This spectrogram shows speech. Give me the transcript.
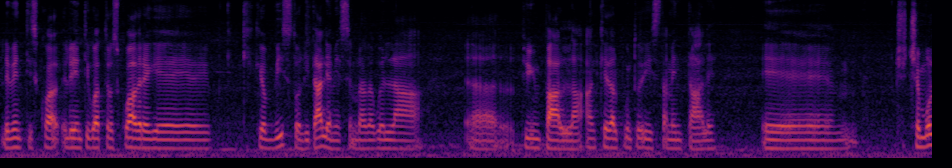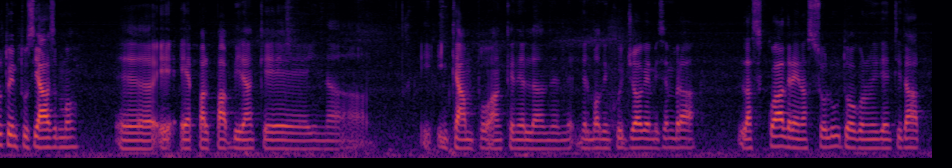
le, 20 squad- le 24 squadre che, che, ho visto, l'Italia mi è sembrata quella eh, più in palla, anche dal punto di vista mentale. E, c- c'è molto entusiasmo eh, e, è palpabile anche in, uh, in campo, anche nel, nel, nel modo in cui gioca. Mi sembra la squadra in assoluto con un'identità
